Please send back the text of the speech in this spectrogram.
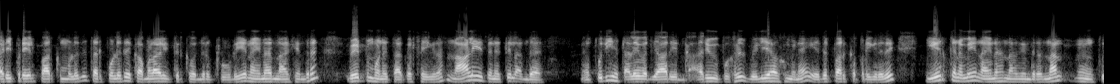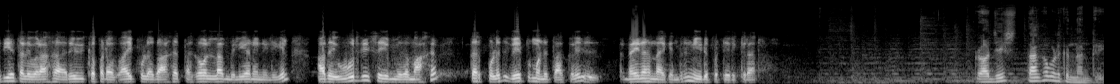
அடிப்படையில் பார்க்கும் பொழுது தற்பொழுது கமலாலயத்திற்கு வந்திருக்கக்கூடிய நயனார் நாகேந்திரன் வேட்புமனு தாக்கல் செய்கிறார். நாளைய தினத்தில் அந்த புதிய தலைவர் யார் என்ற அறிவிப்புகள் வெளியாகும் என எதிர்பார்க்கப்படுகிறது. ஏற்கனவே நயனார் நாகேந்திரன் தான் புதிய தலைவராக அறிவிக்கப்பட வாய்ப்புள்ளதாக தகவல்லாம் வெளியான நிலையில் அதை உறுதி செய்யும் விதமாக தற்பொழுது வேட்புமனு தாக்கலில் நயனார் நாகேந்திரன் ஈடுபட்டிருக்கிறார். ராஜேஷ் தகவலுக்கு நன்றி.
